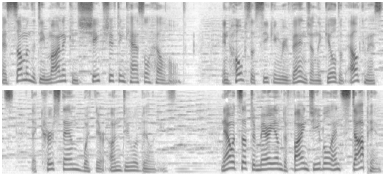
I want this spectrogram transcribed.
has summoned the demonic and shape-shifting castle Hellhold, in hopes of seeking revenge on the guild of alchemists that cursed them with their undue abilities. Now it's up to Miriam to find Gebel and stop him,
